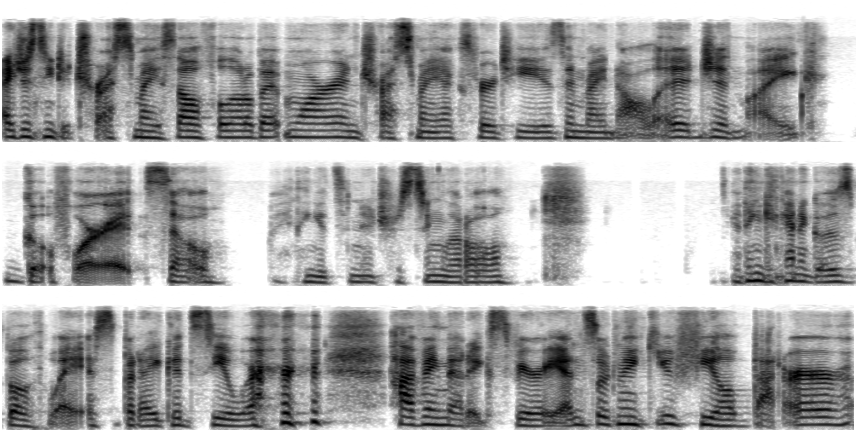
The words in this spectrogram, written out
I just need to trust myself a little bit more and trust my expertise and my knowledge and like go for it. So I think it's an interesting little I think it kind of goes both ways, but I could see where having that experience would make you feel better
